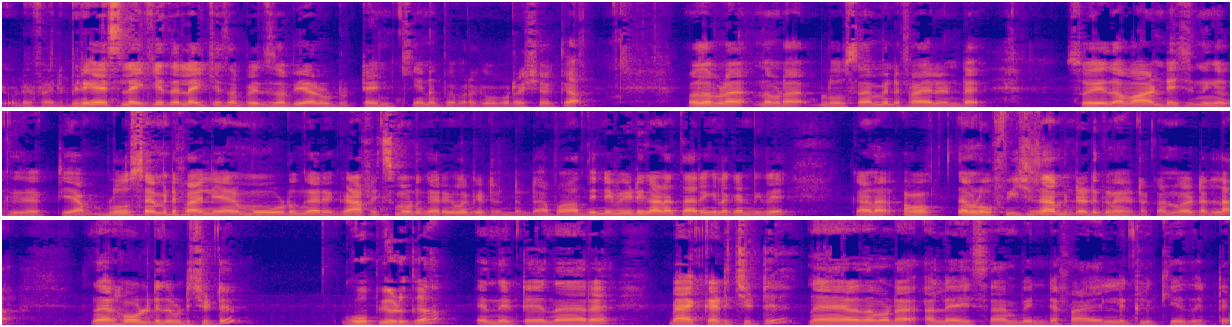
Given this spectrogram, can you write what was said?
ഇവിടെ ഫയൽ പിന്നെ കേസ് ലൈക്ക് ചെയ്ത് ലൈക്ക് ചെയ്ത് സബ്സ്ക്രൈബ് സബ് ചെയ്യാൻ റൂട്ട് ടെൻ കെയാണ് പേപ്പറൊക്കെ പ്രഷ് വെക്കുക അപ്പോൾ നമ്മുടെ നമ്മുടെ ബ്ലൂ സാമ്പിന്റെ ഫയലുണ്ട് സോ ഏതാ വാണ്ടി വെച്ച് നിങ്ങൾക്ക് സെലക്ട് ചെയ്യാം. ബ്ലൂ സാമ്പിന്റെ ഫയൽ ഞാൻ മോഡും കാര്യം ഗ്രാഫിക്സ് മോഡും കാര്യങ്ങളൊക്കെ ഇട്ടിട്ടുണ്ട്. അപ്പോൾ അതിന്റെ വീഡിയോ കാണാത്ത ആരെങ്കിലും ഉണ്ടെങ്കിൽ കാണാം. അപ്പോൾ നമ്മൾ ഒഫീഷ്യൽ സാമ്പിന്റെ എടുക്കണം കേട്ടോ. കൺവേർട്ടല്ല നേരെ ഹോൾഡ് ചെയ്ത് പിടിച്ചിട്ട് കോപ്പി എടുക്കുക. എന്നിട്ട് നേരെ ബാക്ക് അടിച്ചിട്ട് നേരെ നമ്മുടെ ലൈസാമ്പിന്റെ ഫയലിൽ ക്ലിക്ക് ചെയ്തിട്ട്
